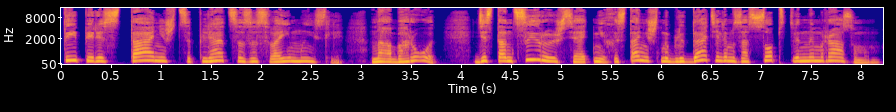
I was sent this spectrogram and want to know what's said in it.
ты перестанешь цепляться за свои мысли. Наоборот, дистанцируешься от них и станешь наблюдателем за собственным разумом.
